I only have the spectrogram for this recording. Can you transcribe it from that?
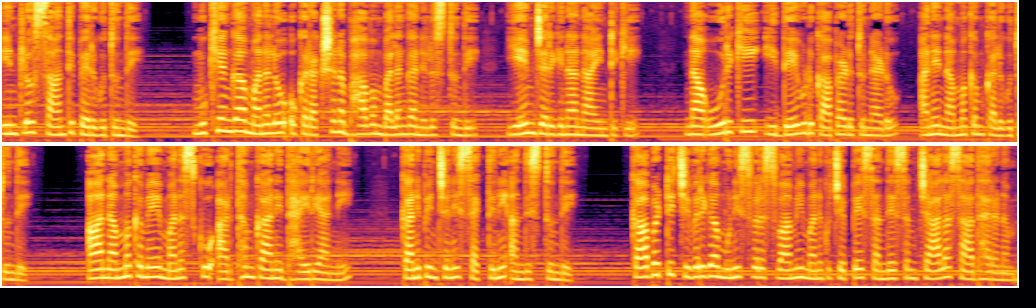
ఇంట్లో శాంతి పెరుగుతుంది. ముఖ్యంగా మనలో ఒక రక్షణ భావం బలంగా నిలుస్తుంది. ఏం జరిగినా నా ఇంటికి నా ఊరికి ఈ దేవుడు కాపాడుతున్నాడు అనే నమ్మకం కలుగుతుంది. ఆ నమ్మకమే మనస్కు అర్థం కాని ధైర్యాన్ని కనిపించని శక్తిని అందిస్తుంది. కాబట్టి చివరిగా మునీశ్వరస్వామి మనకు చెప్పే సందేశం చాలా సాధారణం.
